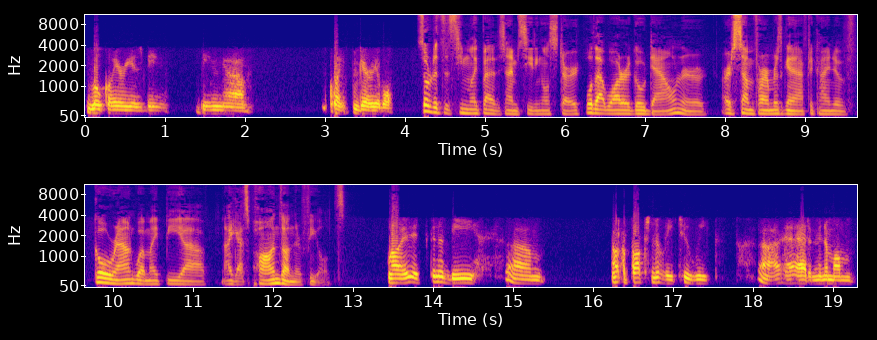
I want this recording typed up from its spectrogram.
local areas being being uh, quite variable. So does it seem like by the time seeding will start, will that water go down, or are some farmers going to have to kind of go around what might be, uh, I guess, ponds on their fields? Well, it's going to be um, approximately two weeks uh, at a minimum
